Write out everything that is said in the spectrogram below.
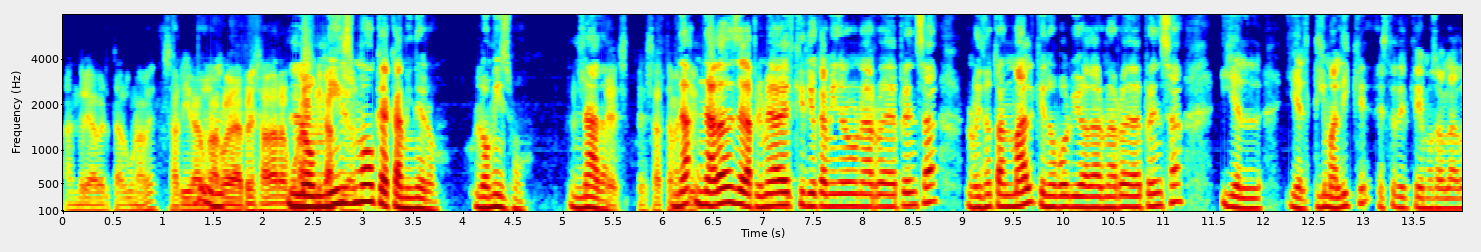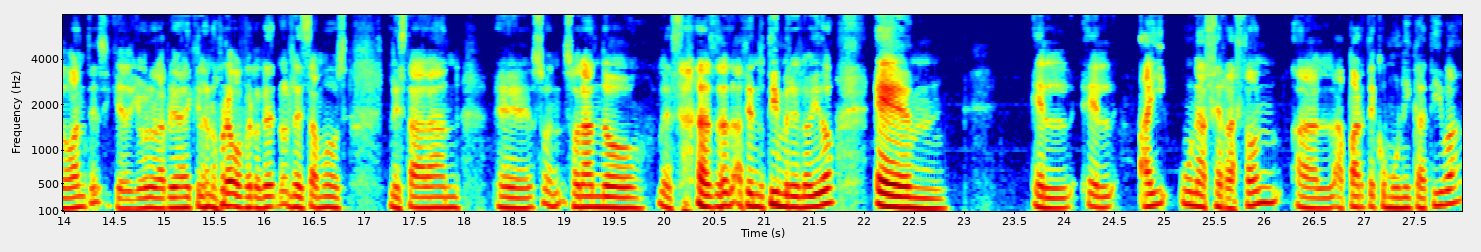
Andrea Berta alguna vez? ¿Salir a una rueda de prensa a dar alguna Lo mismo que a Caminero. Lo mismo. Nada. Es- exactamente. Na- nada desde la primera vez que dio Caminero en una rueda de prensa, lo hizo tan mal que no volvió a dar una rueda de prensa y el, y el Tim Alique, este del que hemos hablado antes, y que yo creo que la primera vez que lo nombramos, pero le, le estamos, le estarán eh, son- sonando, le haciendo timbre el oído, eh, el, el- hay una cerrazón a la parte comunicativa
